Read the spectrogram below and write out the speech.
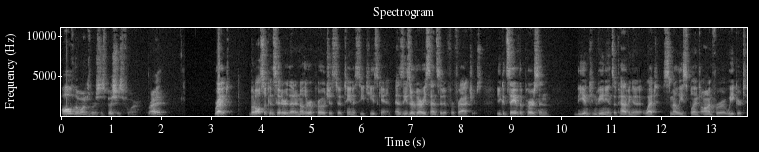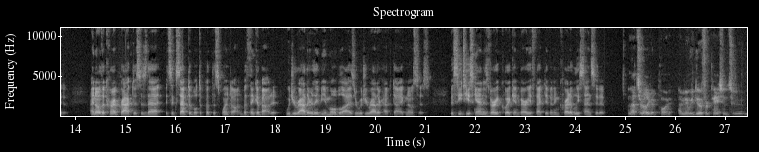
all the ones we're suspicious for, right? Right. But also consider that another approach is to obtain a CT scan, as these are very sensitive for fractures. You could save the person the inconvenience of having a wet, smelly splint on for a week or two. I know the current practice is that it's acceptable to put the splint on, but think about it. Would you rather they be immobilized or would you rather have a diagnosis? The CT scan is very quick and very effective and incredibly sensitive. And that's a really good point. I mean, we do it for patients who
